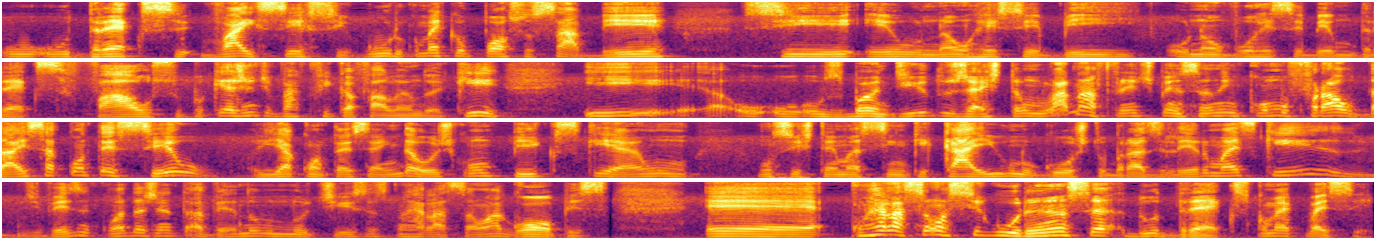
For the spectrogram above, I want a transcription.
O, o Drex vai ser seguro? Como é que eu posso saber se eu não recebi ou não vou receber um Drex falso? Porque a gente vai ficar falando aqui e os bandidos já estão lá na frente pensando em como fraudar. Isso aconteceu e acontece ainda hoje com o Pix, que é um um sistema assim que caiu no gosto brasileiro, mas que de vez em quando a gente está vendo notícias com relação a golpes. É, com relação à segurança do Drex, como é que vai ser?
